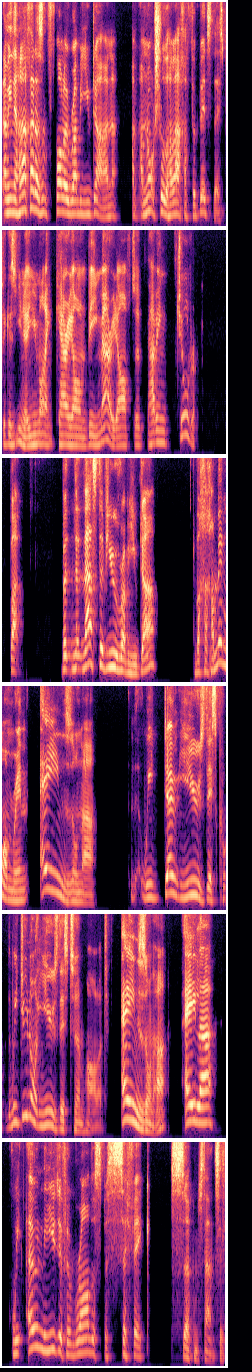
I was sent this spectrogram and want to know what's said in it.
I mean, the halacha doesn't follow Rabbi Yudah. I'm, I'm not sure the halacha forbids this because you know you might carry on being married after having children, but but th- that's the view of Rabbi Yudah. We don't use this. We do not use this term harlot. Ein zona, ela. We only use it for rather specific circumstances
